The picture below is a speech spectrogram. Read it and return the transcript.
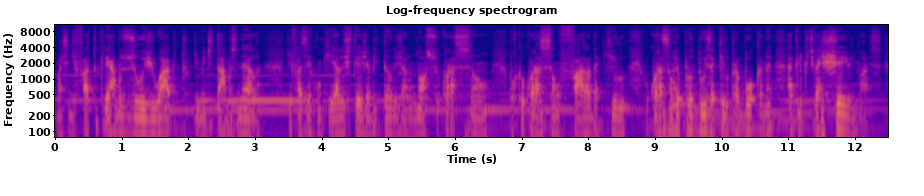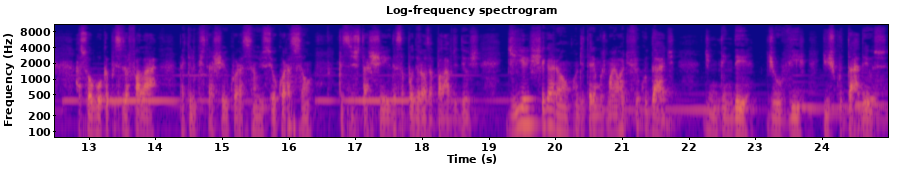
mas se de fato criarmos hoje o hábito de meditarmos nela, de fazer com que ela esteja habitando já no nosso coração, porque o coração fala daquilo, o coração reproduz aquilo para a boca, né? Aquilo que estiver cheio em nós. A sua boca precisa falar daquilo que está cheio o coração e o seu coração precisa estar cheio dessa poderosa palavra de Deus. Dias chegarão onde teremos maior dificuldade de entender, de ouvir, de escutar Deus.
